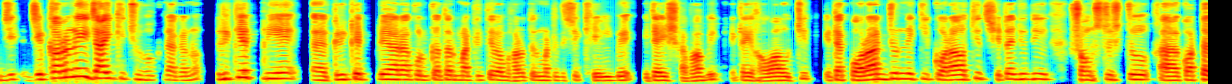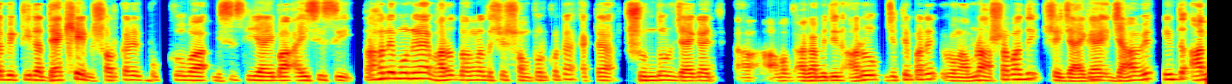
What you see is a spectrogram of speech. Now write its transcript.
যে- কারণেই যাই কিছু হোক না কেন ক্রিকেট নিয়ে ক্রিকেট প্লেয়াররা কলকাতার মাটিতে বা ভারতের মাটিতে সে খেলবে, এটাই স্বাভাবিক, এটাই হওয়া উচিত। এটা করার জন্য কি করা উচিত, সেটা যদি সংশ্লিষ্ট কর্তা ব্যক্তিরা দেখেন, সরকারের পক্ষ বা বিসিসিআই বা আইসিসি তাহলে মনে হয় ভারত বাংলাদেশের সম্পর্কটা একটা সুন্দর জায়গায় আগামী দিন আরও যেতে পারে এবং আমরা আশাবাদী সেই জায়গায় যাবে। কিন্তু আমি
